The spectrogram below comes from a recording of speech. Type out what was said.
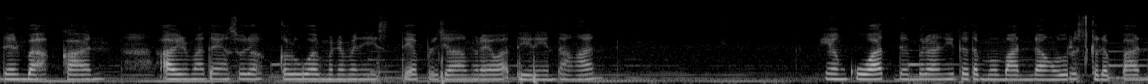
dan bahkan air mata yang sudah keluar menemani setiap perjalanan melewati rintangan yang kuat dan berani tetap memandang lurus ke depan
